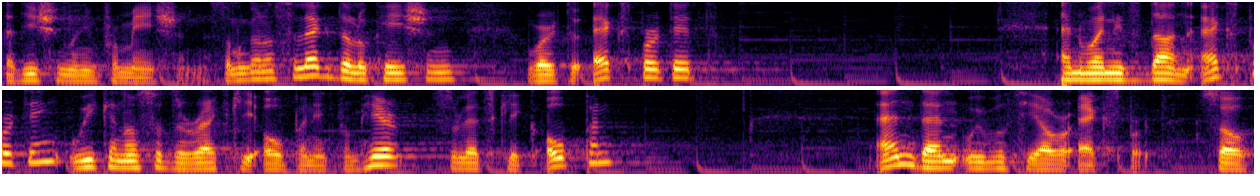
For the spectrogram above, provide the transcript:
additional information. So I'm going to select the location where to export it. And when it's done exporting, we can also directly open it from here. So let's click open. And then we will see our export. So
